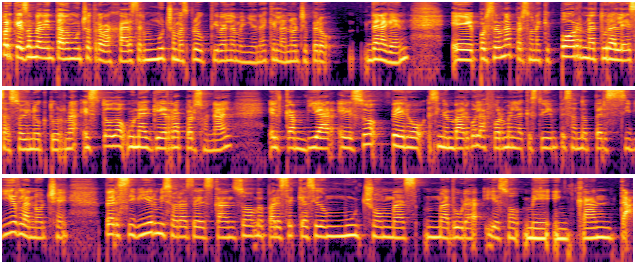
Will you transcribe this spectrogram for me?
porque eso me ha aventado mucho a trabajar, ser mucho más productiva en la mañana que en la noche, pero then again, eh, por ser una persona que por naturaleza soy nocturna, es toda una guerra personal el cambiar eso, pero sin embargo la forma en la que estoy empezando a percibir la noche, percibir mis horas de descanso, me parece que ha sido mucho más madura y eso me encanta.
